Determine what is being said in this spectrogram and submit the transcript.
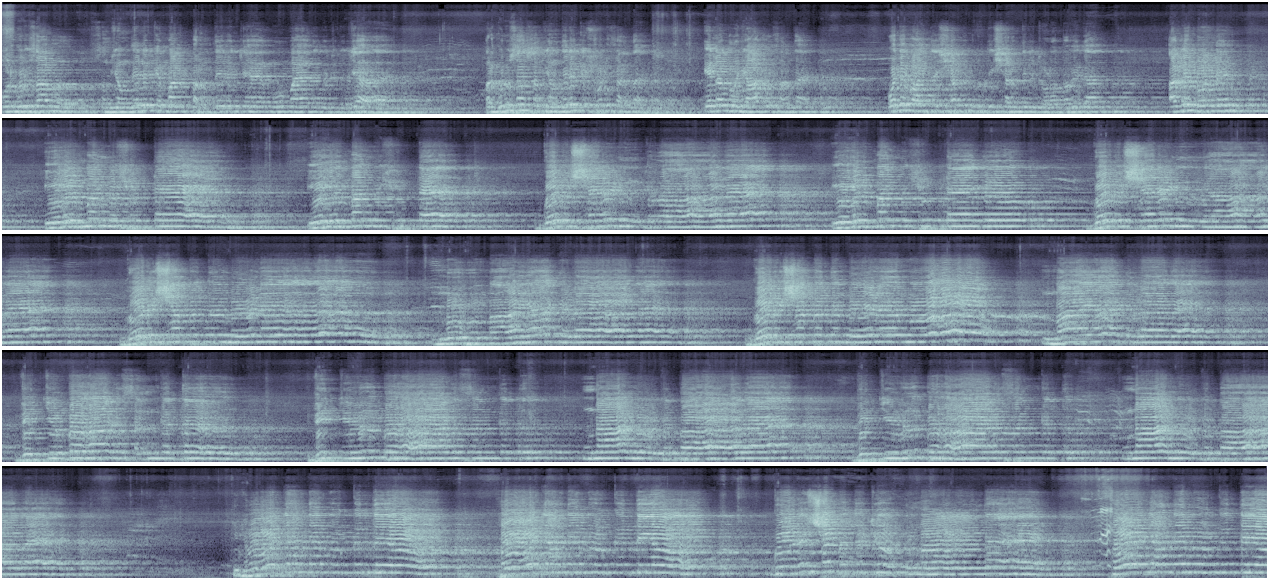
ਹੁਣ ਗੁਰੂ ਸਾਹਿਬ ਸਮਝਾਉਂਦੇ ਨੇ ਕਿ ਮਨ ਭਰਮ ਦੇ ਵਿੱਚ ਹੈ, ਮੋਹ ਮਾਇਆ ਦੇ ਵਿੱਚ ਰੁੱਝਿਆ ਹੈ। ਪਰ ਗੁਰੂ ਸਾਹਿਬ ਸਮਝਾਉਂਦੇ ਨੇ ਕਿ ਛੁੱਟ ਸਕਦਾ ਹੈ, ਇਹਨਾਂ ਤੋਂ ਆਜ਼ਾਦ ਹੋ ਸਕਦਾ ਹੈ। ਉਹਦੇ ਵਾਸਤੇ ਸ਼ਬਦ ਗੁਰੂ ਦੀ ਸ਼ਰਨ ਦੇ ਵਿੱਚ ਆਉਣਾ ਪਵੇਗਾ। ਅਗਲੇ ਬੋਲਦੇ ਇਹ ਮਨ ਛੁੱਟੈ, ਇਹ ਮਨ ਛੁੱਟੈ, ਗੁਰ ਸ਼ਰਨ ਜਵਾਵੇ ਇਹ ਮਨ ਛੁੱਟੈ ਜੋ ਗੁਰ ਸ਼ਰਨ ਆਵੇ, ਗੁਰ ਸ਼ਬਦ ਮਿਲ ਮੋਹ ਮਾਇਆ ਜਲਾਵੇ ਗੁਰ ਸ਼ਬਦ ਮਿਲ ਮੋਹ ਮਾਇਆ ਜਲਾਵੇ ਵਿੱਚ ਬਹਾਰ ਸੰਗਤ, ਵਿੱਚ ਬਹਾਰ ਸੰਗਤ ਨਾਨਕ ਵਿੱਚ ਬਹਾਰ ਸੰਗਤ ਨਾਨਕ ਪਾਵੇ। ਹੋ ਜੰਦ ਮੁਕਤਿਓ ਹੋ ਜੰਦ ਮੁਕਤਿਓ, ਗੁਰ ਸ਼ਬਦ ਚੁੱਕ ਮੰਗੈ ਹੋ। ਜੰਦ ਮੁਕਤਿਓ,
